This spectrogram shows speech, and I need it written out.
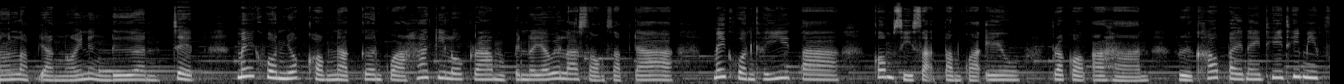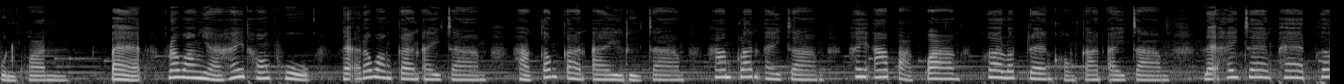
นอนหลับอย่างน้อย 1 เดือน 7. ไม่ควรยกของหนักเกินกว่า 5 กิโลกรัม เป็นระยะเวลา 2 สัปดาห์ ไม่ควรขยี้ตา ก้มศีรษะต่ำกว่าเอว ประกอบอาหาร หรือเข้าไปในที่ที่มีฝุ่นควัน 8. ระวังอย่าให้ท้องผูก และระวังการไอจาม หากต้องการไอหรือจาม ห้ามกลั้นไอจาม ให้อ้าปากกว้าง เพื่อลดแรงของการไอจาม และให้แจ้งแพทย์เพื่อ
